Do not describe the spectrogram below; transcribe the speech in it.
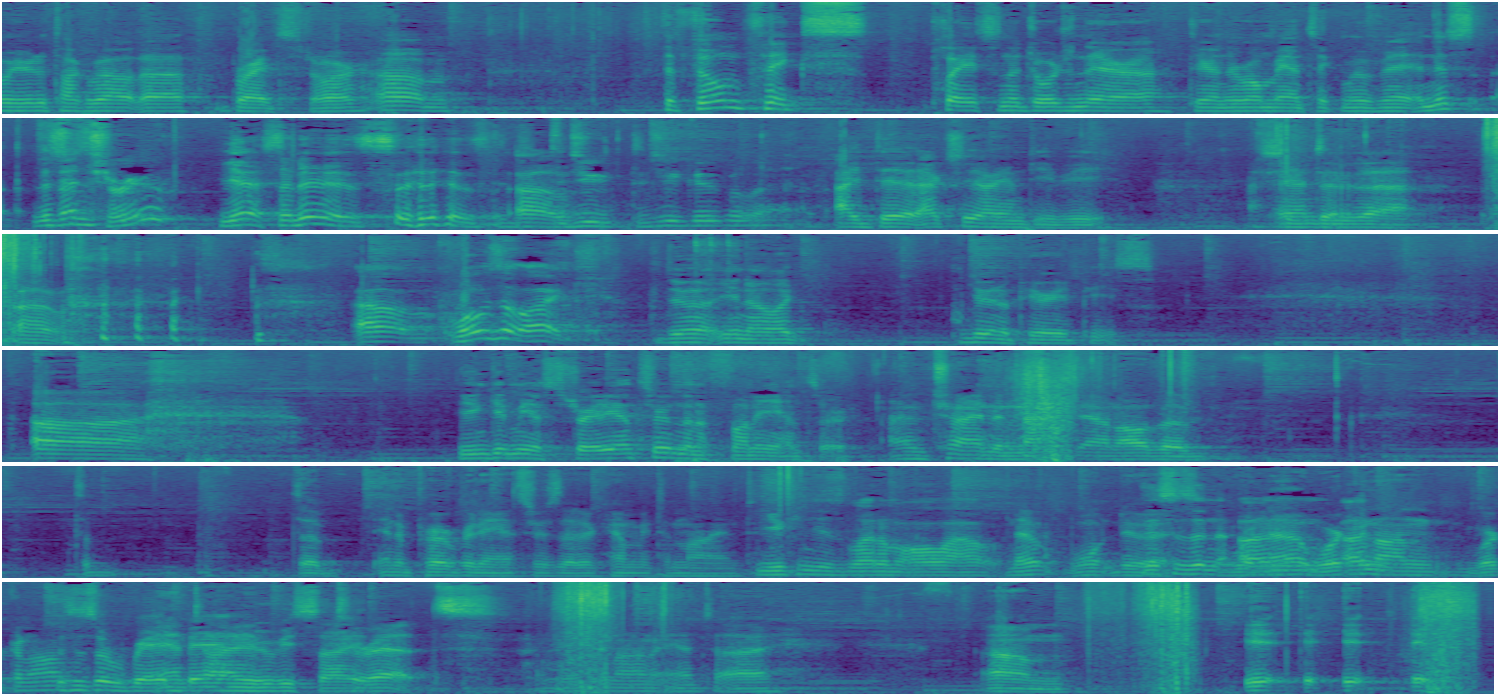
So we're here to talk about uh, Bright Star. Um, the film takes place in the Georgian era during the Romantic movement, and this this Is that true? Yes, it is. It is. Um, Did you did you Google that? I did actually. IMDb. I should And, do uh, that. Um, um, what was it like doing? You know, like doing a period piece. Uh, You can give me a straight answer and then a funny answer. I'm trying to knock down all the the the inappropriate answers that are coming to mind. You can just let them all out. Nope, won't do it. This is an no, un- working un- on working on. This is a red band movie site. Tourette's. I'm working on anti. Um, it, it, it, it,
